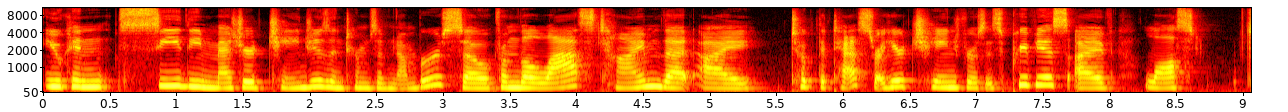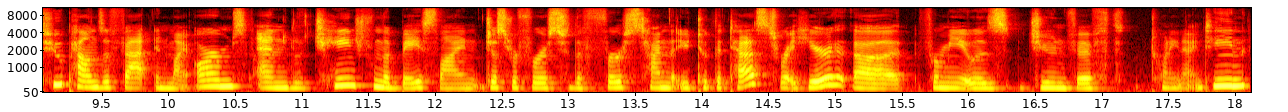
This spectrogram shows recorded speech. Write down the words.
you can see the measured changes in terms of numbers. So from the last time that I took the test right here, change versus previous, I've lost two pounds of fat in my arms. And the change from the baseline just refers to the first time that you took the test right here. Uh, for me, it was June 5th, 2019.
